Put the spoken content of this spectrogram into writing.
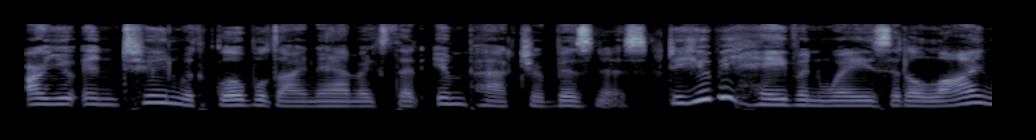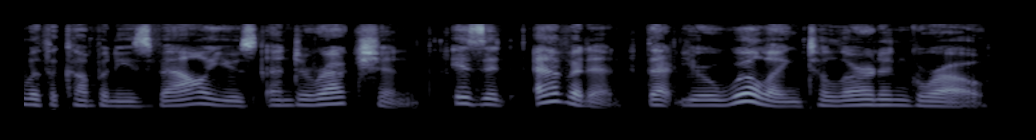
Are you in tune with global dynamics that impact your business? Do you behave in ways that align with the company's values and direction? Is it evident that you're willing to learn and grow?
